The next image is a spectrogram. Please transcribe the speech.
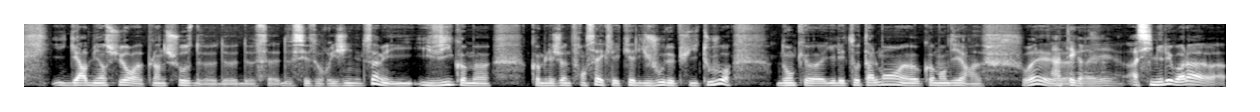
il garde bien sûr plein de choses de, de, de, ses origines et tout ça, mais il, vit comme, comme les jeunes Français avec lesquels il joue depuis toujours. Donc il est totalement, comment dire, ouais, intégré, assimilé. Voilà,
